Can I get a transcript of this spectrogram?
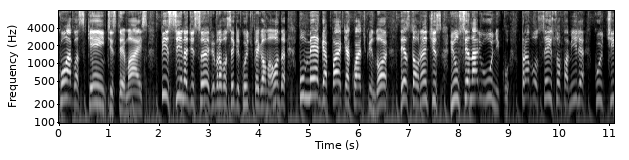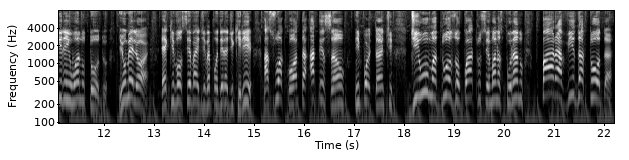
com águas quentes, termais, piscina de surf para você que curte pegar uma onda, um mega parque aquático indoor, restaurantes e um cenário único para você e sua família curtirem o ano todo. E o melhor é que você vai, vai poder adquirir a sua cota, atenção, importante, de uma, duas ou quatro semanas por ano para a vida toda.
